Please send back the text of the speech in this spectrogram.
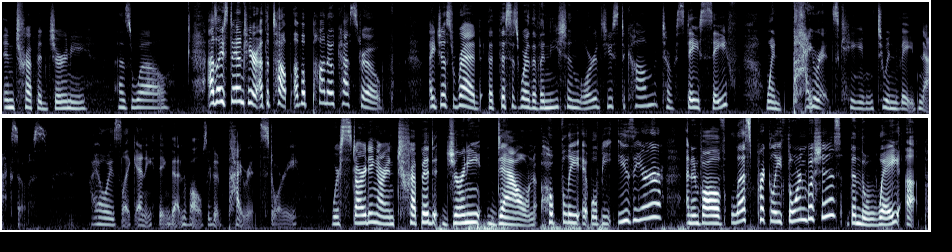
intrepid journey as well. As I stand here at the top of Apano Kastro, I just read that this is where the Venetian lords used to come to stay safe when pirates came to invade Naxos. I always like anything that involves a good pirate story. We're starting our intrepid journey down. Hopefully, it will be easier and involve less prickly thorn bushes than the way up.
